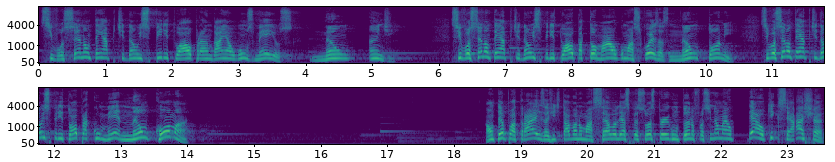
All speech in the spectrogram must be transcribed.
Se você não tem aptidão espiritual para andar em alguns meios, não ande. Se você não tem aptidão espiritual para tomar algumas coisas, não tome. Se você não tem aptidão espiritual para comer, não coma. Há um tempo atrás, a gente estava numa célula e as pessoas perguntando, falou assim, não, mas Del, o que, que você acha?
